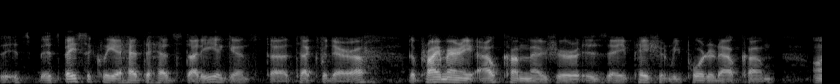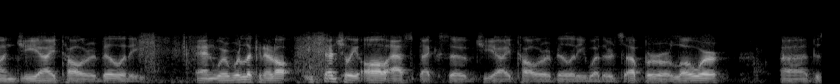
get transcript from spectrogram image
it's it's basically a head-to-head study against uh, TECFIDERA. The primary outcome measure is a patient-reported outcome on GI tolerability, and where we're looking at essentially all aspects of GI tolerability, whether it's upper or lower, uh, the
